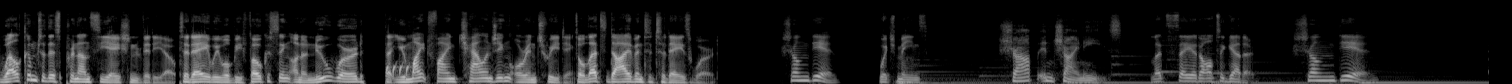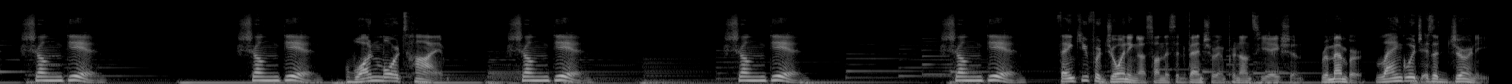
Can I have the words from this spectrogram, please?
Welcome to this pronunciation video. Today we will be focusing on a new word that you might find challenging or intriguing. So let's dive into today's word, 商店， which means, Shop in Chinese. let's say it all together. 商店，商店，商店， One more time. 商店，商店，商店。 Thank you for joining us on this adventure in pronunciation. Remember, language is a journey,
